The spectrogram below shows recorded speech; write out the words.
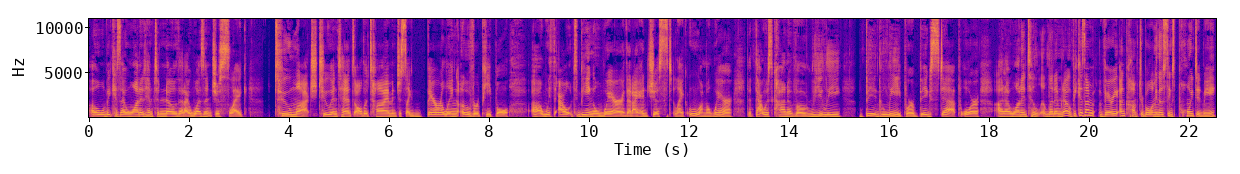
Oh, well, because I wanted him to know that I wasn't just like too much, too intense all the time and just like barreling over people uh, without being aware that I had just like, oh, I'm aware that that was kind of a really big leap or a big step or and I wanted to let him know because I'm very uncomfortable. I mean those things pointed me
